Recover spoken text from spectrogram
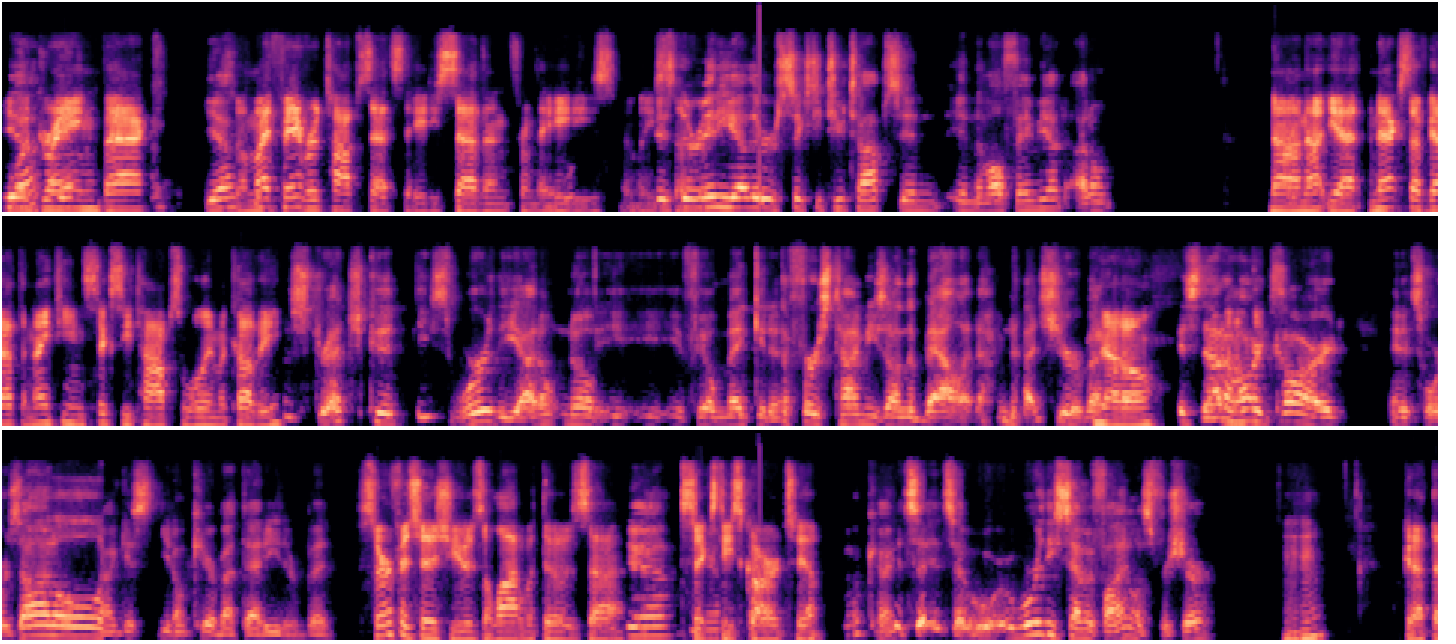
Yeah, wood grain back. Yeah. So my favorite top set's the 87 from the 80s, at least. Is there any other 62 Topps in in the Hall of Fame yet? I don't. no, not yet. Next, I've got the 1960 Topps, Willie McCovey. Stretch could he's worthy. I don't know if, if he'll make it the first time he's on the ballot. I'm not sure about. It. No, It's not I a hard so. card, and it's horizontal. I guess you don't care about that either. But surface issues a lot with those uh, yeah, 60s cards. Yeah. yeah. Okay, it's a, it's a worthy semifinalist for sure. hmm Got the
